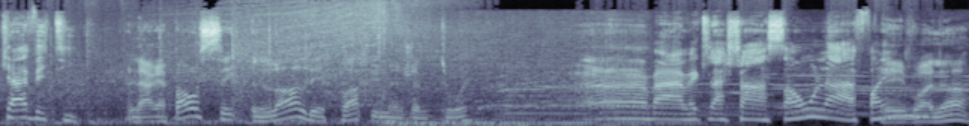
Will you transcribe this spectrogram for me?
Cavity. La réponse, c'est Lollipop, imagine-toi. Euh, ben, avec la chanson, là, à la fin. Et voilà.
